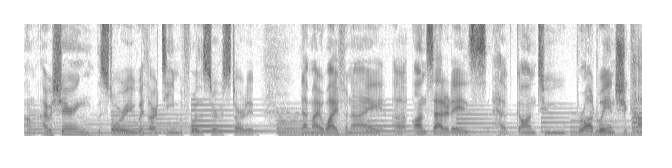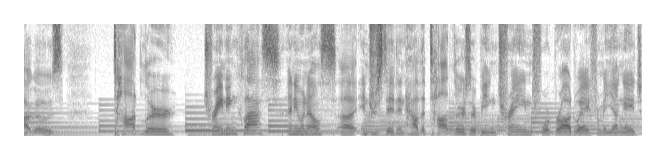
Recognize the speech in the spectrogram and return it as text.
Um, I was sharing the story with our team before the service started that my wife and I, uh, on Saturdays, have gone to Broadway in Chicago's toddler training class. Anyone else uh, interested in how the toddlers are being trained for Broadway from a young age?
